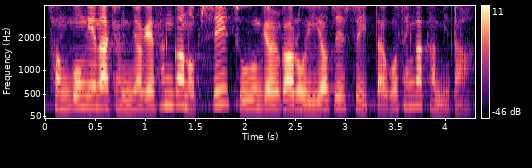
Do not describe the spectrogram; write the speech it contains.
전공이나 경력에 상관없이 좋은 결과로 이어질 수 있다고 생각합니다.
